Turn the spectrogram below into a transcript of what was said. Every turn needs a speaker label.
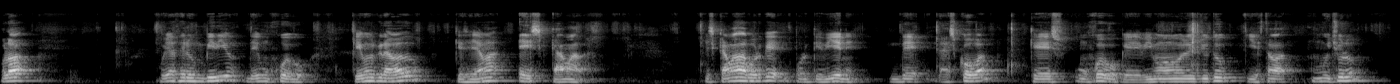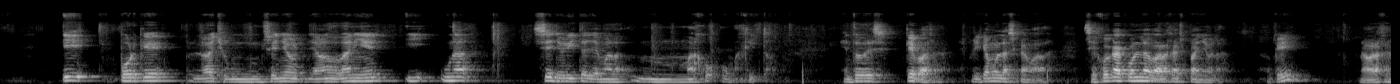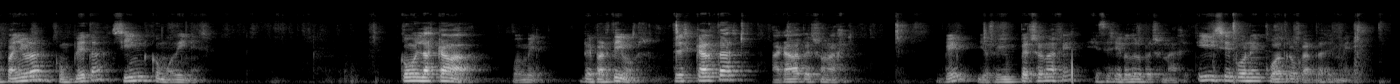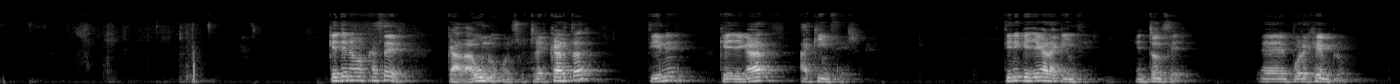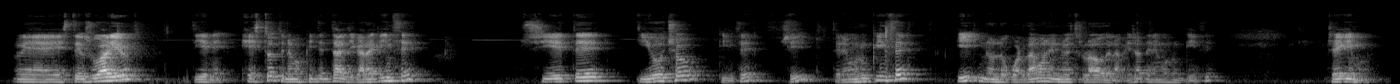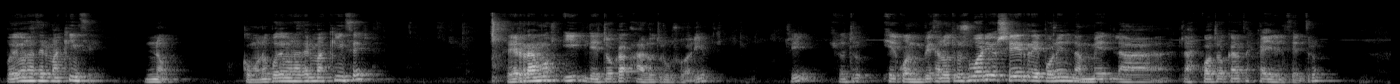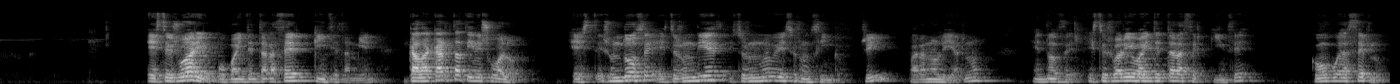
Speaker 1: Hola, voy a hacer un vídeo de un juego que hemos grabado que se llama Escamada. Escamada, ¿por qué? Porque viene de La Escoba, que es un juego que vimos en YouTube y estaba muy chulo, y porque lo ha hecho un señor llamado Daniel y una señorita llamada Majo o Majito. Entonces, ¿qué pasa? Explicamos la escamada. Se juega con la baraja española, ¿ok? Una baraja española completa sin comodines. ¿Cómo es la escamada? Pues mire, repartimos tres cartas a cada personaje. ¿Ok? Yo soy un personaje, este es el otro personaje. Y se ponen cuatro cartas en medio. ¿Qué tenemos que hacer? Cada uno con sus tres cartas tiene que llegar a 15. Tiene que llegar a 15. Entonces, eh, por ejemplo, eh, este usuario tiene esto, tenemos que intentar llegar a 15, 7 y 8, 15, ¿sí? Tenemos un 15 y nos lo guardamos en nuestro lado de la mesa, tenemos un 15. Seguimos, ¿podemos hacer más 15? No. Como no podemos hacer más 15, cerramos y le toca al otro usuario. ¿Sí? El otro, y cuando empieza el otro usuario se reponen las, las cuatro cartas que hay en el centro. Este usuario pues, va a intentar hacer 15 también. Cada carta tiene su valor. Este es un 12, este es un 10, este es un 9 y este es un 5, ¿sí? Para no liarnos. Entonces, este usuario va a intentar hacer 15. ¿Cómo puede hacerlo?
